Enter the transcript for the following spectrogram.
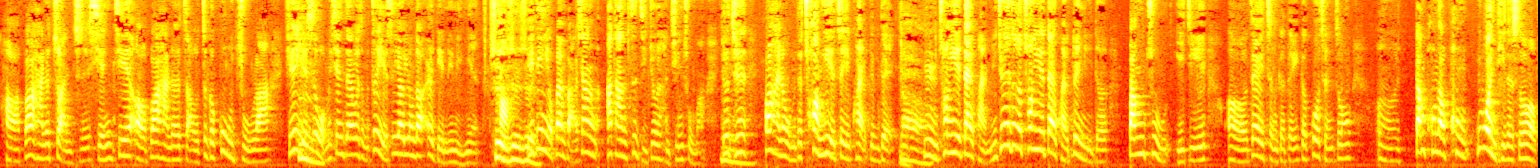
好，包含了转职衔接哦，包含了找这个雇主啦，其实也是我们现在为什么、嗯、这也是要用到二点零里面，是是是，一定有办法。像阿唐自己就很清楚嘛，就其实包含了我们的创业这一块，对不对？嗯嗯，创业贷款，你觉得这个创业贷款对你的帮助以及？呃，在整个的一个过程中，呃，当碰到碰问题的时候，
